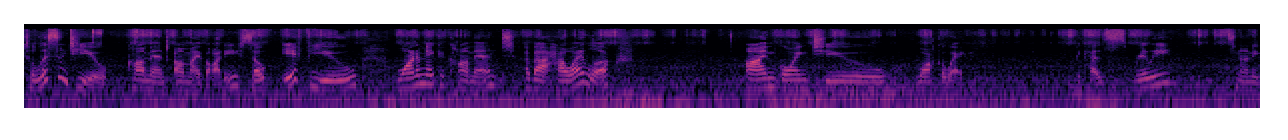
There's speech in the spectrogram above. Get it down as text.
to listen to you comment on my body. So if you want to make a comment about how I look, I'm going to walk away because really it's none of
